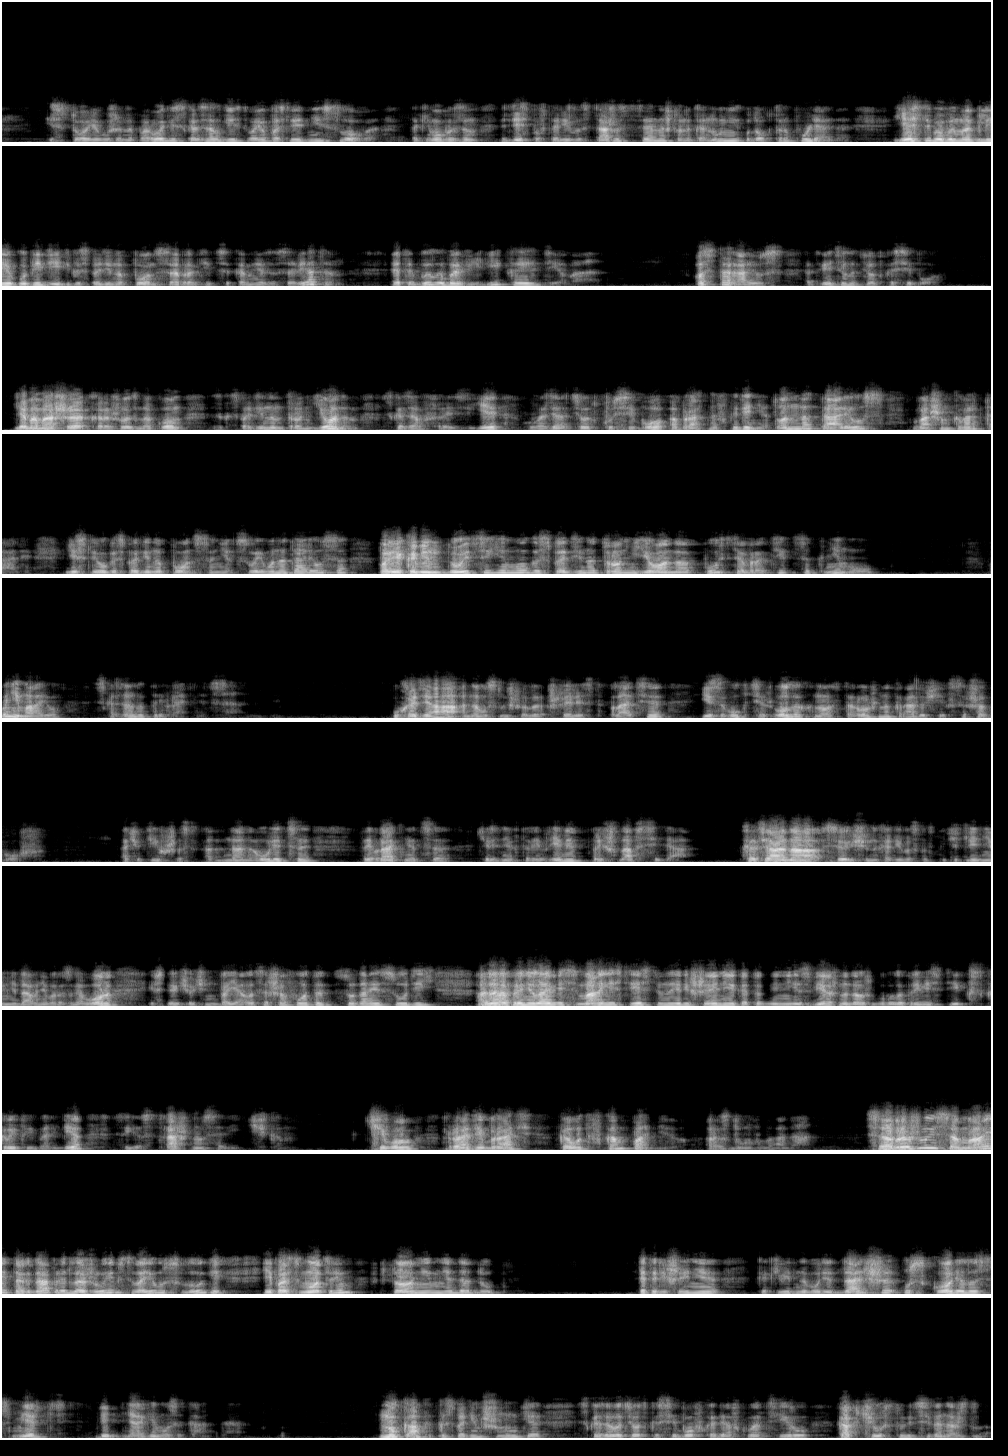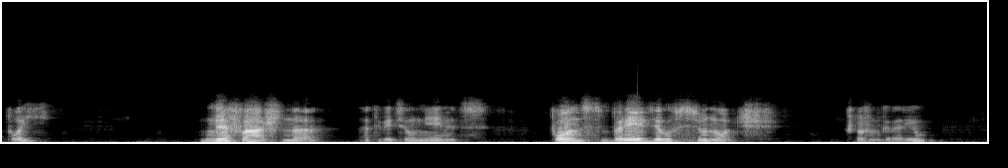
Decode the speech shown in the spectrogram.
и, стоя уже на пороге, сказал ей свое последнее слово — Таким образом, здесь повторилась та же сцена, что накануне у доктора Пуляна. Если бы вы могли убедить господина Понса обратиться ко мне за советом, это было бы великое дело. — Постараюсь, — ответила тетка Сибо. — Я, мамаша, хорошо знаком с господином Троньоном, — сказал Фрезье, уводя тетку Сибо обратно в кабинет. — Он нотариус в вашем квартале. Если у господина Понса нет своего нотариуса, порекомендуйте ему господина Троньона, пусть обратится к нему. — Понимаю, — сказала привратница. Уходя, она услышала шелест платья и звук тяжелых, но осторожно крадущихся шагов. Очутившись одна на улице, привратница через некоторое время пришла в себя. Хотя она все еще находилась под впечатлением недавнего разговора и все еще очень боялась эшафота, суда и судей, она приняла весьма естественное решение, которое неизбежно должно было привести к скрытой борьбе с ее страшным советчиком. «Чего ради брать кого-то в компанию?» — раздумывала она. «Соображу и сама, и тогда предложу им свои услуги, и посмотрим, что они мне дадут». Это решение как видно будет дальше, ускорилась смерть бедняги-музыканта. — Ну как, господин Шмуке, — сказала тетка Сибо, входя в квартиру, — как чувствует себя наш золотой? — Нефашно, — ответил немец. Понс бредил всю ночь. Что же он говорил?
